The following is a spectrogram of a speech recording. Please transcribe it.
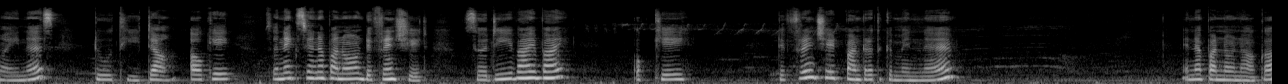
minus two theta okay so next என்ன பண்ணுவோம் differentiate so dy by okay differentiate பண்ணுறதுக்கு முன்ன என்ன பண்ணோன்னாக்கா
